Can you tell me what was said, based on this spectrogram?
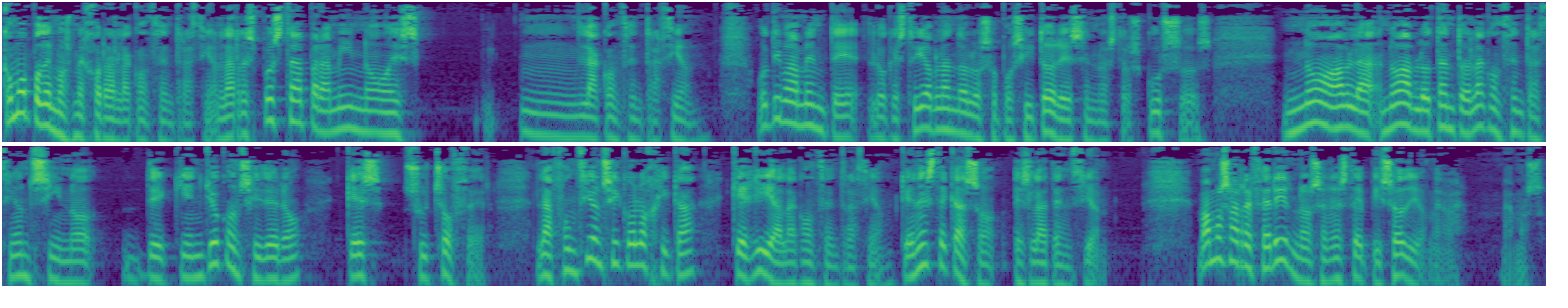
¿Cómo podemos mejorar la concentración? La respuesta para mí no es mm, la concentración. Últimamente, lo que estoy hablando a los opositores en nuestros cursos no habla, no hablo tanto de la concentración, sino de quien yo considero que es su chofer, la función psicológica que guía la concentración, que en este caso es la atención. Vamos a referirnos en este episodio, vamos,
